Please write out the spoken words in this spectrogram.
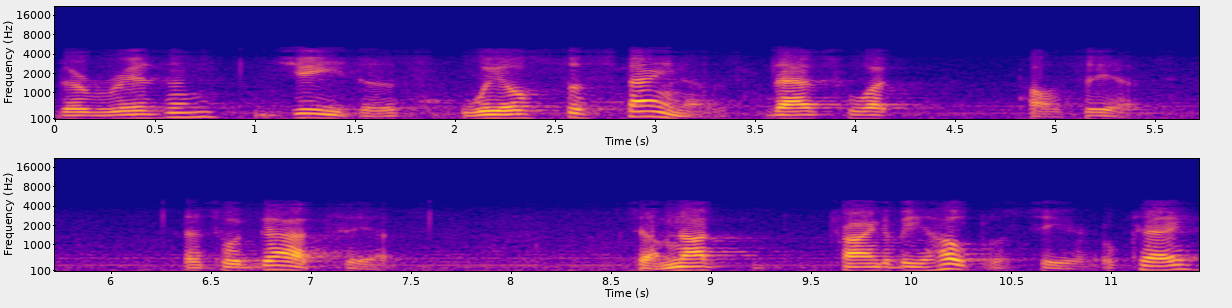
the risen Jesus will sustain us. That's what Paul says. That's what God says. So I'm not trying to be hopeless here, okay?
